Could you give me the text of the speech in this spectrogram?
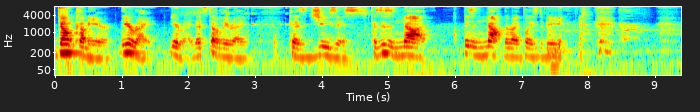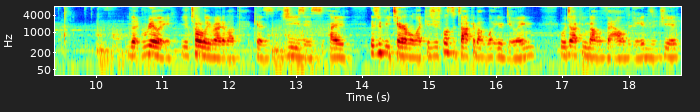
don't come here. You're right. You're right. That's totally right. Because Jesus, because this is not this is not the right place to be. That really, you're totally right about that. Because Jesus, I this would be terrible. Like, because you're supposed to talk about what you're doing. We're talking about Valve games and shit.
